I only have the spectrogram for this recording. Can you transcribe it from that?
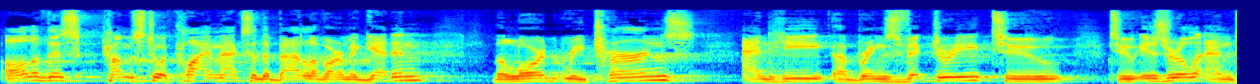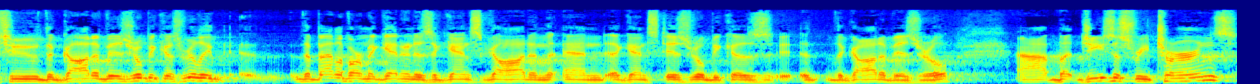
all of this comes to a climax of the Battle of Armageddon. The Lord returns and he uh, brings victory to, to Israel and to the God of Israel because really the Battle of Armageddon is against God and, and against Israel because uh, the God of Israel. Uh, but Jesus returns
